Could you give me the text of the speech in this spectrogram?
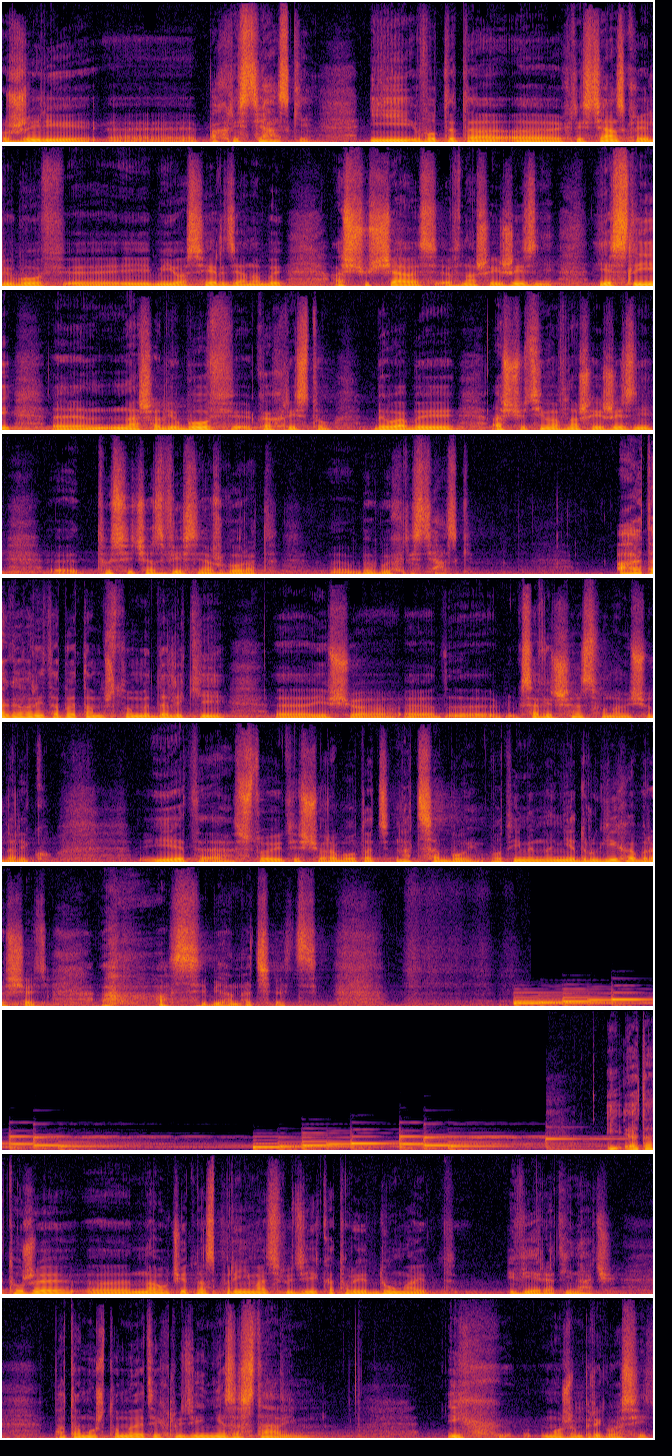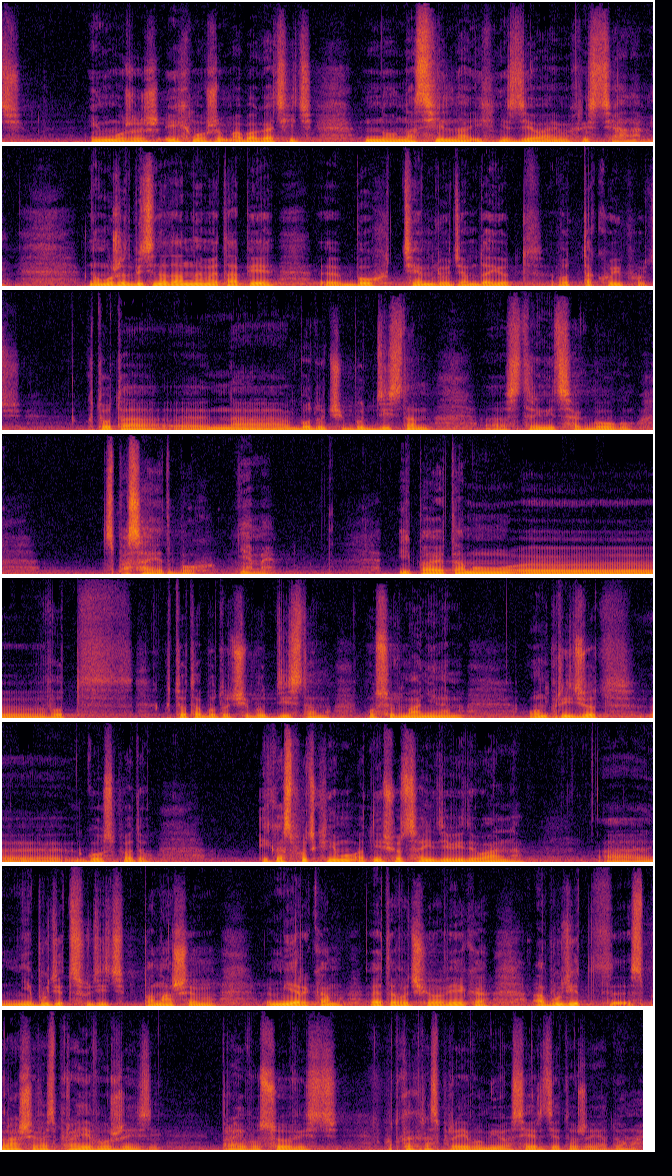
жили э, по-христиански, и вот эта э, христианская любовь э, и милосердие, она бы ощущалась в нашей жизни, если э, наша любовь ко Христу была бы ощутима в нашей жизни, э, то сейчас весь наш город э, был бы христианским. А это говорит об этом, что мы далеки э, еще, э, к совершенству нам еще далеко. И это стоит еще работать над собой. Вот именно не других обращать, а себя начать. И это тоже э, научит нас принимать людей, которые думают и верят иначе. Потому что мы этих людей не заставим. Их можем пригласить, им можешь, их можем обогатить, но насильно их не сделаем христианами. Но, может быть, на данном этапе э, Бог тем людям дает вот такой путь. Кто-то, э, будучи буддистом, э, стремится к Богу, спасает Бог, не мы. И поэтому э, вот кто-то, будучи буддистом, мусульманином, он придет э, к Господу, и Господь к нему отнесется индивидуально. А не будет судить по нашим меркам этого человека, а будет спрашивать про его жизнь, про его совесть, вот как раз про его милосердие тоже, я думаю.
